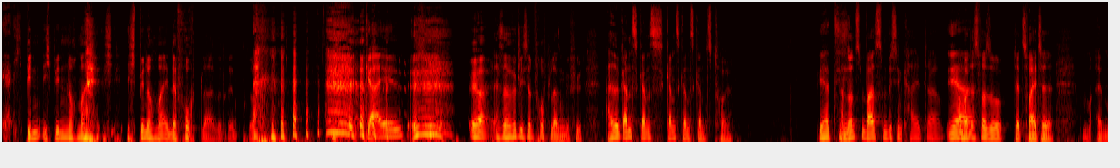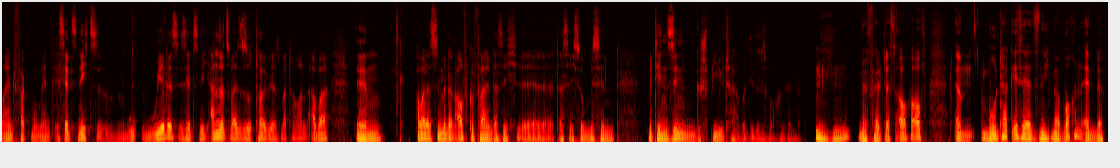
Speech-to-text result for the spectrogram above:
ja, ich bin, ich bin noch mal, ich, ich bin noch mal in der Fruchtblase drin. So. Geil. Ja, es war wirklich so ein Fruchtblasengefühl. Also ganz, ganz, ganz, ganz, ganz toll. Wie hat sich, Ansonsten war es ein bisschen kalt da. Ja. Aber das war so der zweite äh, Mindfuck-Moment. Ist jetzt nichts äh, Weirdes, ist jetzt nicht ansatzweise so toll wie das Matterhorn, aber, ähm, aber das ist mir dann aufgefallen, dass ich, äh, dass ich so ein bisschen mit den Sinnen gespielt habe dieses Wochenende. mhm, mir fällt das auch auf. Ähm, Montag ist ja jetzt nicht mehr Wochenende.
